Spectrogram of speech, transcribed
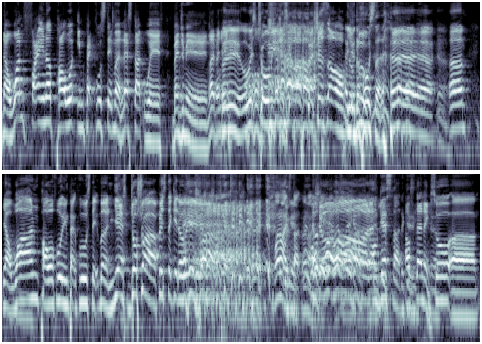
Now, one final power impactful statement. Let's start with Benjamin. Like Benjamin. Hey, always throw me these kind of questions out of You're the blue. host. uh. yeah, yeah, yeah. Um, yeah, one powerful, impactful statement. Yes, Joshua, please take it away. Why not I start? Why not I Okay, start? yeah, Oh, take it. let's I'll guess that. Okay. Outstanding. So uh,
